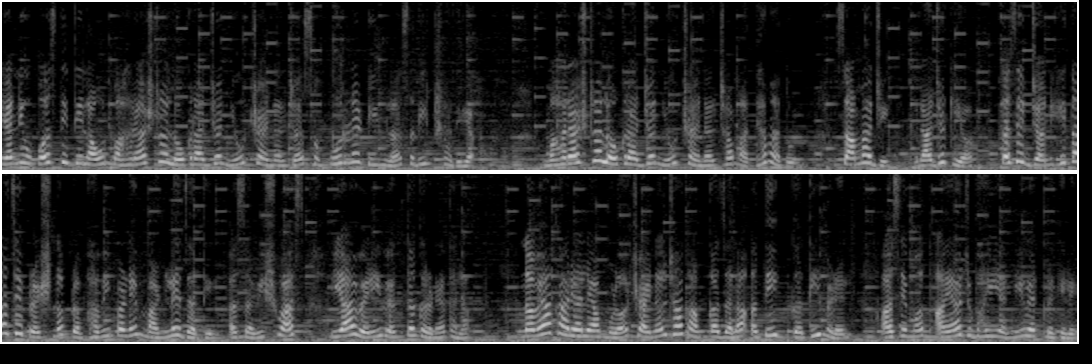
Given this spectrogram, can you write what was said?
यांनी उपस्थिती लावून महाराष्ट्र लोकराज्य न्यूज चॅनलच्या संपूर्ण टीमला सदिच्छा दिल्या. महाराष्ट्र लोकराज्य न्यूज चॅनलच्या माध्यमातून सामाजिक राजकीय तसेच जनहिताचे प्रश्न प्रभावीपणे मांडले जातील असा विश्वास यावेळी व्यक्त करण्यात आला. नव्या कार्यालयामुळे चॅनलच्या कामकाजाला अधिक गती मिळेल असे मत आयाज भाई यांनी व्यक्त केले.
